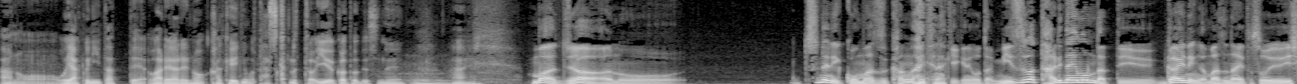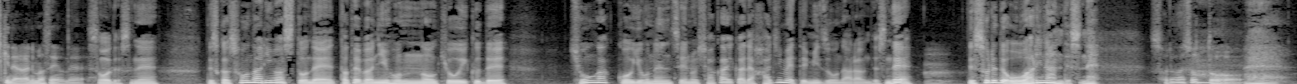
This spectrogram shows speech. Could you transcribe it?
あのお役に立って、われわれの家計にも助かるということですね。うん、はい、まあ、じゃあ、あの常にこうまず考えてなきゃいけないことは、水は足りないものだっていう概念がまずないと、そういう意識にはなりませんよね。そうですね。ですから、そうなりますとね、例えば日本の教育で、小学校4年生の社会科で初めて水を習うんですね。うん、で、それで終わりなんですね。それはちょっと、ええ。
